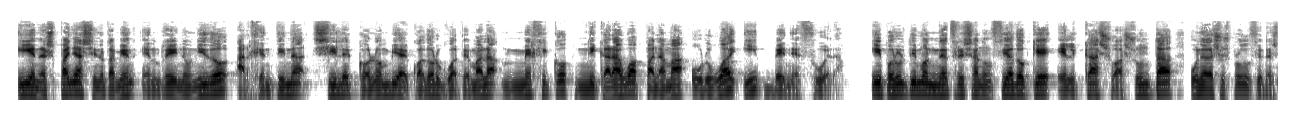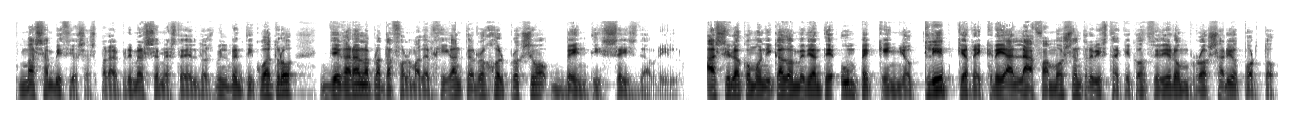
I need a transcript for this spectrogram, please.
y en España, sino también en Reino Unido, Argentina, Chile, Colombia, Ecuador, Guatemala, México, Nicaragua, Panamá, Uruguay y Venezuela. Y por último, Netflix ha anunciado que El caso Asunta, una de sus producciones más ambiciosas para el primer semestre del 2024, llegará a la plataforma del Gigante Rojo el próximo 26 de abril. Así lo ha comunicado mediante un pequeño clip que recrea la famosa entrevista que concedieron Rosario Porto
